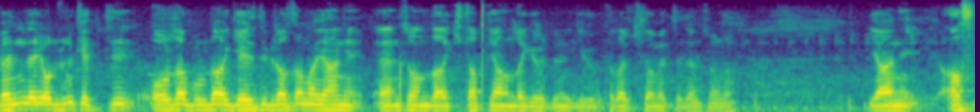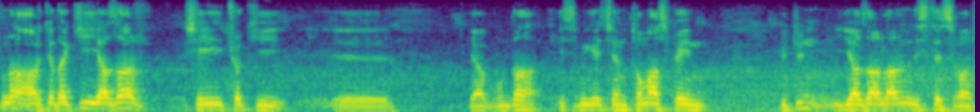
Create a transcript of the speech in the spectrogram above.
benimle yolculuk etti. Orada burada gezdi biraz ama yani en sonunda kitap yanında gördüğünüz gibi bu kadar kilometreden sonra. Yani aslında arkadaki yazar şeyi çok iyi. Ee, ya burada ismi geçen Thomas Paine bütün yazarların listesi var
